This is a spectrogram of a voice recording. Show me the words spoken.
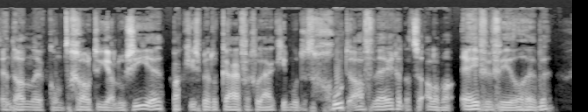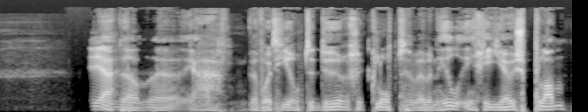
En dan eh, komt de grote jaloezie. Hè? Pakjes met elkaar vergelijken. Je moet het goed afwegen. Dat ze allemaal evenveel hebben. Ja. En dan, eh, ja, er wordt hier op de deuren geklopt. En we hebben een heel ingenieus plan.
